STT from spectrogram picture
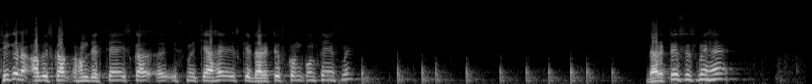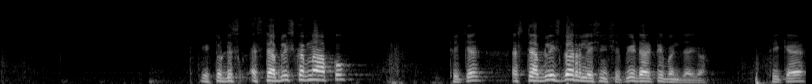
ठीक है ना? अब इसका हम देखते हैं, इसका, इसमें क्या है, इसके डायरेक्टिव्स कौन कौन से हैं इसमें? डायरेक्टिव्स इसमें है एक तो एस्टेब्लिश करना आपको, ठीक है? एस्टेब्लिश द रिलेशनशिप ये डायरेक्टिव बन जाएगा, ठीक है?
